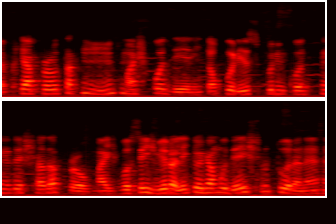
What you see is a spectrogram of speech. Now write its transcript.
É porque a Pro tá com muito mais poder, então por isso, por enquanto, tenho deixado a Pro. Mas vocês viram ali que eu já mudei a estrutura, né?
